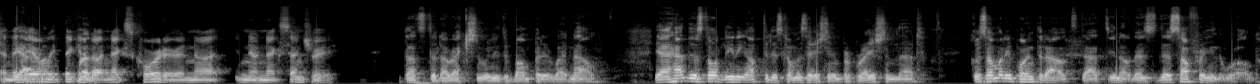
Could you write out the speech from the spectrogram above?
And yeah, are only thinking about next quarter and not you know next century that's the direction we need to bump it in right now. Yeah, I had this thought leading up to this conversation in preparation that because somebody pointed out that you know there's there's suffering in the world,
